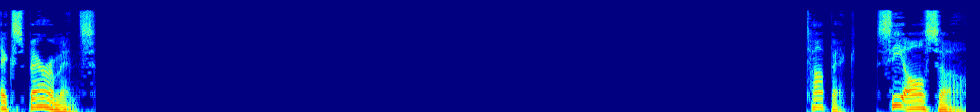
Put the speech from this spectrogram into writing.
Experiments See also.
